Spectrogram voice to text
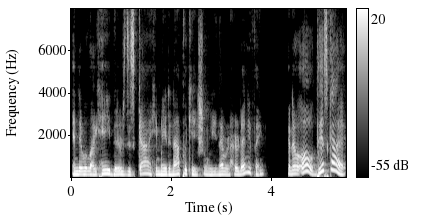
and they were like, hey, there's this guy. He made an application. We never heard anything. And they were, oh, this guy.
